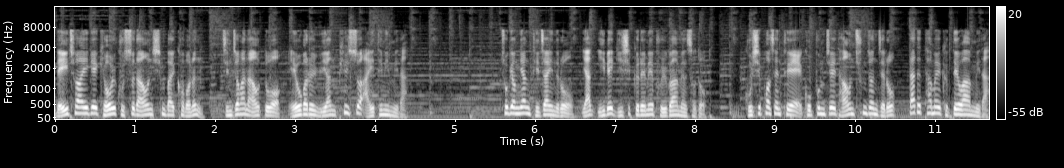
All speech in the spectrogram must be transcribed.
네이처아이게 겨울 구스다운 신발 커버는 진정한 아웃도어 애호가를 위한 필수 아이템입니다. 초경량 디자인으로 약 220g에 불과하면서도 90%의 고품질 다운 충전재로 따뜻함을 극대화합니다.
